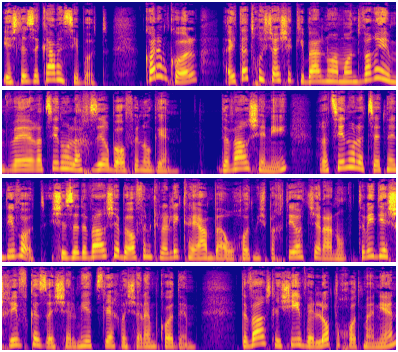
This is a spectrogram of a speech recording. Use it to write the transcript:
יש לזה כמה סיבות. קודם כל, הייתה תחושה שקיבלנו המון דברים ורצינו להחזיר באופן הוגן. דבר שני, רצינו לצאת נדיבות, שזה דבר שבאופן כללי קיים בארוחות משפחתיות שלנו. תמיד יש ריב כזה של מי יצליח לשלם קודם. דבר שלישי ולא פחות מעניין,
